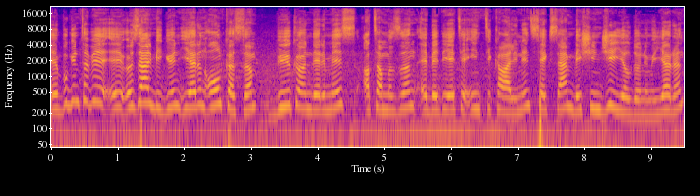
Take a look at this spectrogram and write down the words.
E, Bugün tabii özel bir gün. Yarın 10 Kasım büyük önderimiz atamızın ebediyete intikalinin 85. yıl dönümü yarın.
